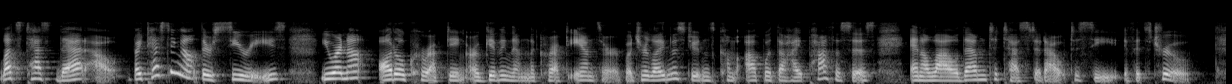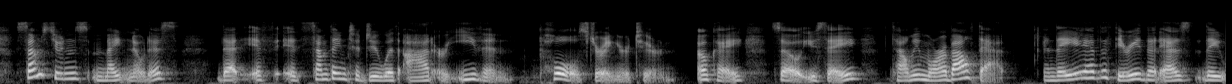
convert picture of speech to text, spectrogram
Let's test that out. By testing out their series, you are not auto correcting or giving them the correct answer, but you're letting the students come up with a hypothesis and allow them to test it out to see if it's true. Some students might notice that if it's something to do with odd or even pulls during your turn. Okay, so you say, Tell me more about that. And they have the theory that as they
